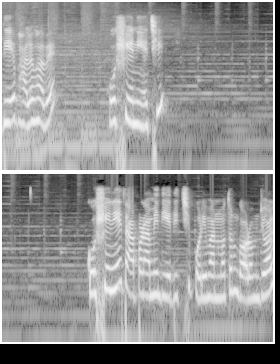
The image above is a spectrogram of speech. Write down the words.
দিয়ে ভালোভাবে কষিয়ে নিয়েছি। কষিয়ে নিয়ে তারপর আমি দিয়ে দিচ্ছি পরিমাণ মতন গরম জল।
